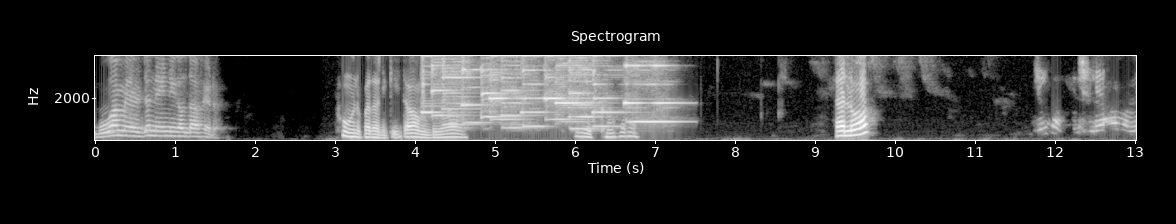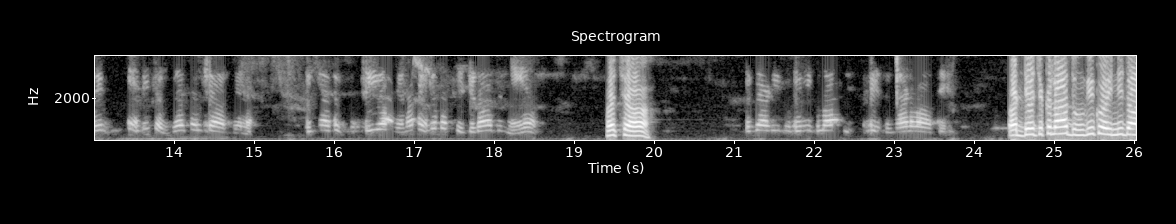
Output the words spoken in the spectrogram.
ਬੂਆ ਮੇਲ ਜੋ ਨਹੀਂ ਨਿਕਲਦਾ ਫਿਰ। ਫੋਨ ਪਤਾ ਨਹੀਂ ਕਿਹਦਾ ਆਉਂਦਿਆ ਵੇਖਾਂ ਫਿਰ ਹੈਲੋ ਜੀ ਤਾਂ ਪੁੱਛ ਲਿਆ ਮੰਮੀ ਕਹਿੰਦੀ ਚੱਲ ਜਾ ਚੱਲ ਚਾਰ ਦਿਨ ਤੇ ਮੈਂ ਤਾਂ ਸੱਚੀ ਆ ਗਿਆ ਨਾ ਕਹਿੰਦੇ ਬੱਸੇ ਚੜਾ ਦਿੰਨੇ ਆ ਅੱਛਾ ਤੇ ਗਾੜੀ ਨੂੰ ਤੁਸੀਂ ਬੁਲਾ ਭੇਜ ਜਾਣ ਵਾਸਤੇ ਅੱਡੇ ਚ ਕਲਾ ਦੂੰਗੀ ਕੋਈ ਨਹੀਂ ਦਾ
